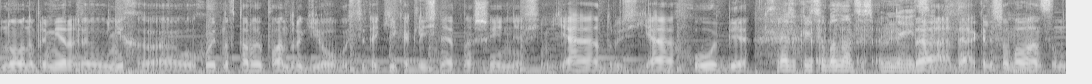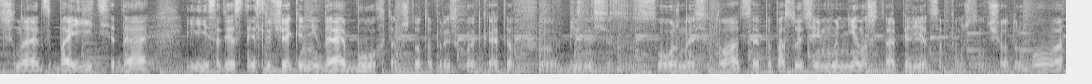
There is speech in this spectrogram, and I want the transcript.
но, например, э, у них э, уходят на второй план другие области, такие как личные отношения, семья, друзья, хобби. Сразу колесо баланса вспоминается. Да, да, колесо баланса начинает сбоить, да, и, соответственно, если у человека, не дай бог, там что-то происходит, какая-то в, в бизнесе сложная ситуация, то, по сути, ему не на что опереться, потому что ничего другого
